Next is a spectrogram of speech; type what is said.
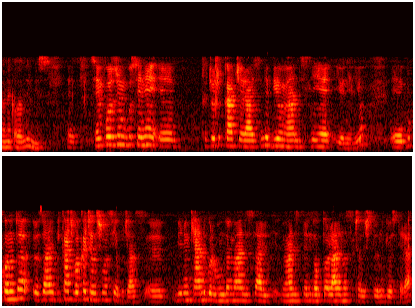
örnek alabilir miyiz? Evet. Sempozyum bu sene e, çocuk kalp cerrahisinde biyomühendisliğe yöneliyor. E, bu konuda özel birkaç vaka çalışması yapacağız. E, benim kendi grubumda mühendisler, mühendislerin doktorlarla nasıl çalıştığını gösteren,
